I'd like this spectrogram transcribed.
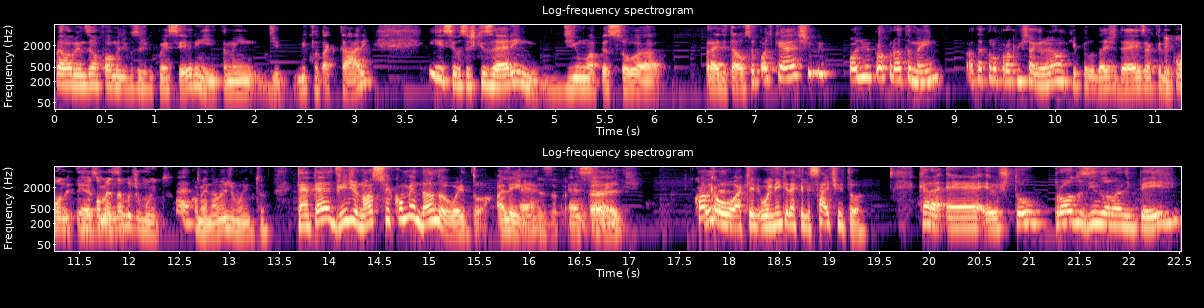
pelo menos é uma forma de vocês me conhecerem e também de me contactarem. E se vocês quiserem de uma pessoa para editar o seu podcast, me- pode me procurar também, até pelo próprio Instagram, aqui pelo 1010, eu acredito Recom- recomendamos muito. Recomendamos muito. Tem até vídeo nosso recomendando o Heitor. Olha aí. É. Exatamente. Excelente. Qual que é, o, aquele, o link daquele site, Heitor? Cara, é, eu estou produzindo a landing page,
